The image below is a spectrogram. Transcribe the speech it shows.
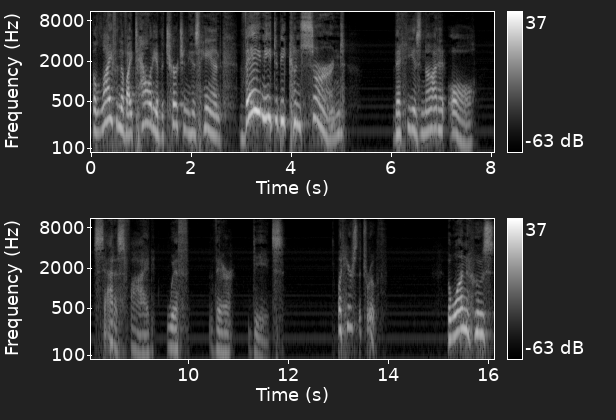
the life and the vitality of the church in his hand, they need to be concerned that he is not at all satisfied with their deeds. But here's the truth the one whose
